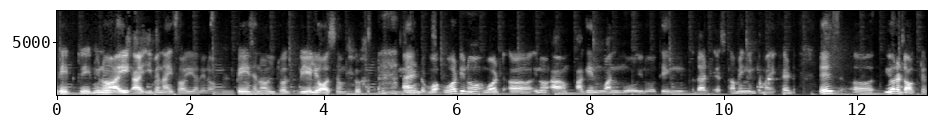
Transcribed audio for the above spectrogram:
great great. You know i i even i saw your you know page and all. It was really awesome. And what, what you know what uh, you know um, again one more you know thing that is coming into my head is uh, you're a doctor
